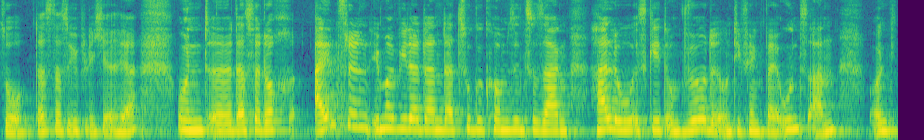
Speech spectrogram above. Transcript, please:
so, das ist das Übliche, ja. Und äh, dass wir doch einzeln immer wieder dann dazu gekommen sind zu sagen, hallo, es geht um Würde und die fängt bei uns an und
